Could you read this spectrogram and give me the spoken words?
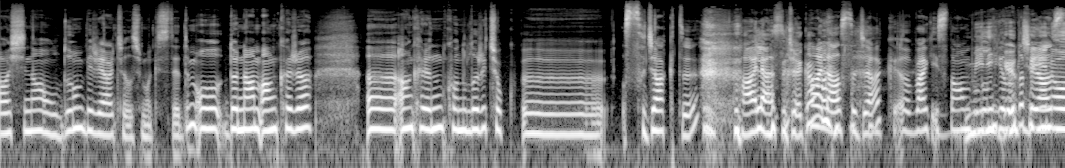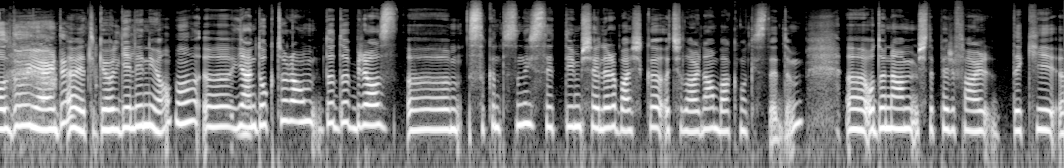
aşina olduğum bir yer çalışmak istedim. O dönem Ankara ee, Ankara'nın konuları çok e, sıcaktı. Hala sıcak ama. Hala sıcak. Ee, belki İstanbul'un yanında biraz... olduğu yerde. Evet gölgeleniyor ama e, yani doktoramda da biraz e, sıkıntısını hissettiğim şeylere başka açılardan bakmak istedim. E, o dönem işte periferdeki... E,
